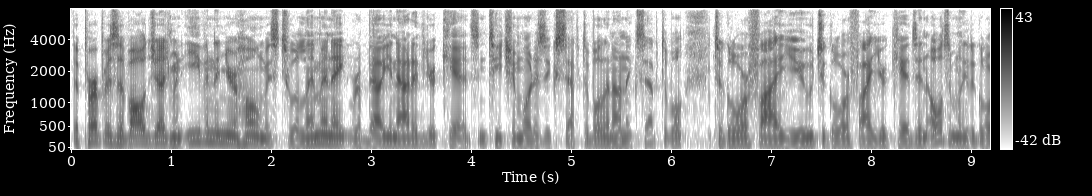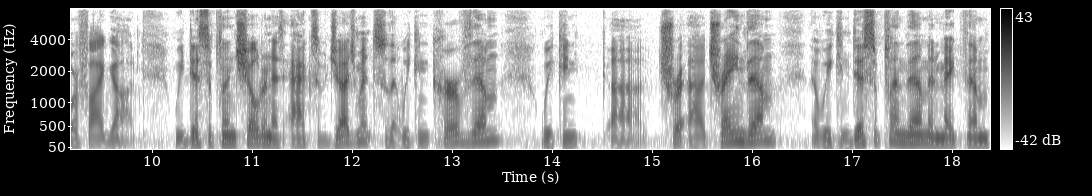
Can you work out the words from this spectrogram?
The purpose of all judgment, even in your home, is to eliminate rebellion out of your kids and teach them what is acceptable and unacceptable, to glorify you, to glorify your kids, and ultimately to glorify God. We discipline children as acts of judgment so that we can curve them, we can uh, tra- uh, train them, that we can discipline them and make them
